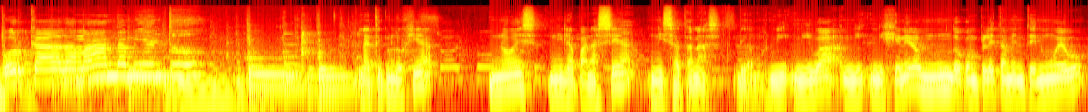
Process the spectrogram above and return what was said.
por cada mandamiento. La tecnología no es ni la panacea ni Satanás, digamos, ni, ni, genera un mundo completamente nuevo,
